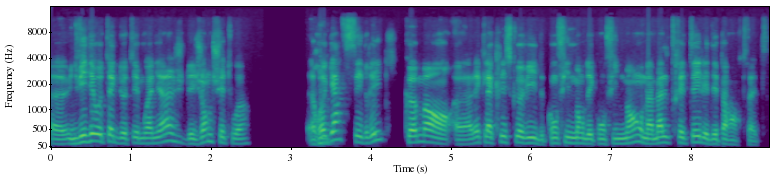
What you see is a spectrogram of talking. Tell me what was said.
une vidéothèque de témoignages des gens de chez toi. Mm. Regarde, Cédric, comment, euh, avec la crise Covid, confinement, déconfinement, on a maltraité les départs en retraite.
